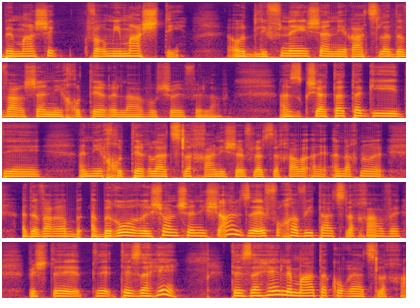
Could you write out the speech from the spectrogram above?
במה שכבר מימשתי, עוד לפני שאני רץ לדבר שאני חותר אליו או שואף אליו. אז כשאתה תגיד, אני חותר להצלחה, אני שואף להצלחה, אנחנו הדבר, הבירור הראשון שנשאל זה איפה חווית הצלחה, ושתזהה, תזהה למה אתה קורא הצלחה.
